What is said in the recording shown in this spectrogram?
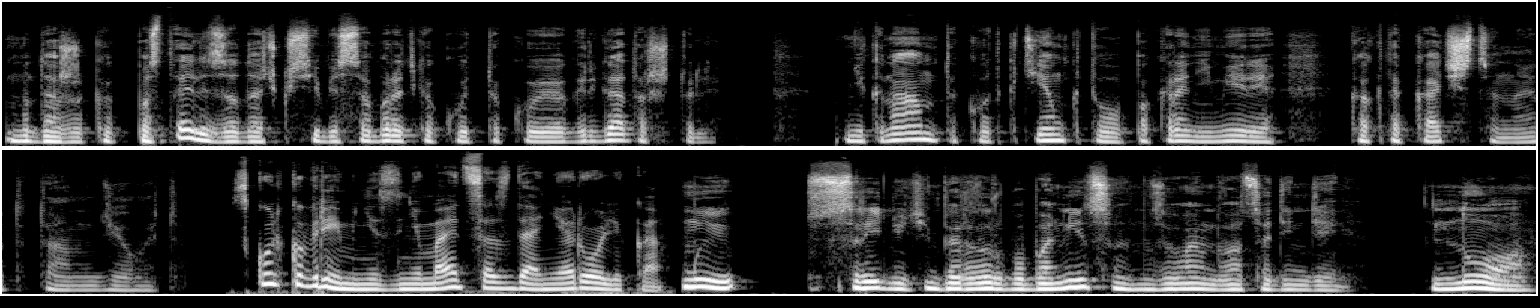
Мы даже как поставили задачку себе собрать какой-то такой агрегатор, что ли, не к нам, так вот к тем, кто, по крайней мере, как-то качественно это там делает. Сколько времени занимает создание ролика? Мы среднюю температуру по больнице называем 21 день. Но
